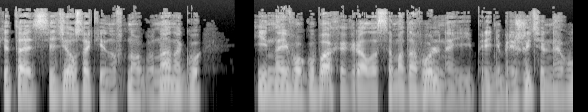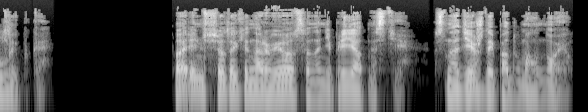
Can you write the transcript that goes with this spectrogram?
Китаец сидел, закинув ногу на ногу, и на его губах играла самодовольная и пренебрежительная улыбка. «Парень все-таки нарвется на неприятности», — с надеждой подумал Нойл.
